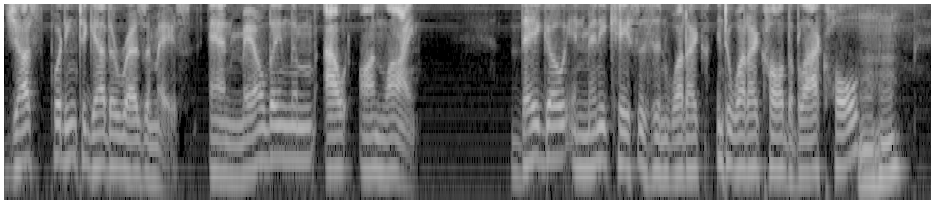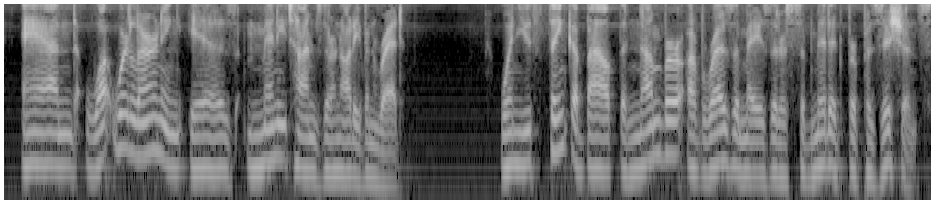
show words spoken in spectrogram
just putting together resumes and mailing them out online. They go in many cases in what I into what I call the black hole. Mm-hmm. And what we're learning is many times they're not even read. When you think about the number of resumes that are submitted for positions,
